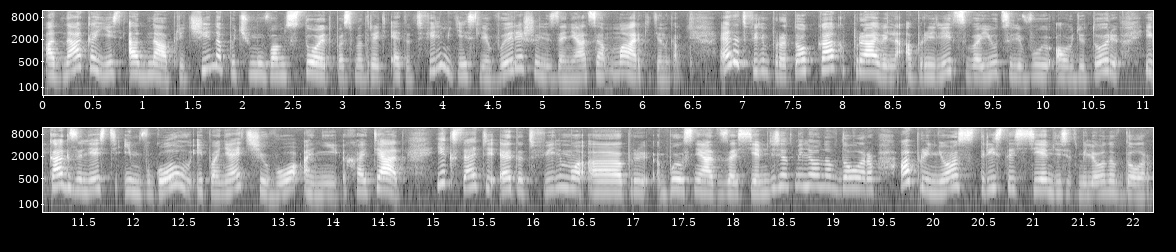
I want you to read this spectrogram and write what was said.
однако есть одна причина, почему вам стоит посмотреть этот фильм, если вы решили заняться маркетингом. Этот фильм про то, как правильно определить свою целевую аудиторию и как залезть им в голову и понять, чего они хотят. И, кстати, этот фильм э, был снят за 70 миллионов долларов, а принес 370 миллионов долларов,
